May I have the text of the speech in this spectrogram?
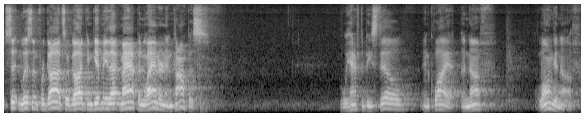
sit and listen for God so God can give me that map and lantern and compass. We have to be still and quiet enough, long enough,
